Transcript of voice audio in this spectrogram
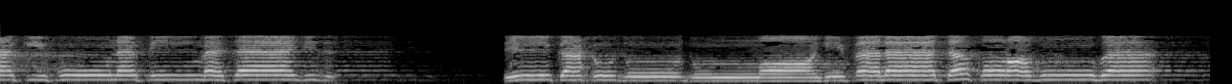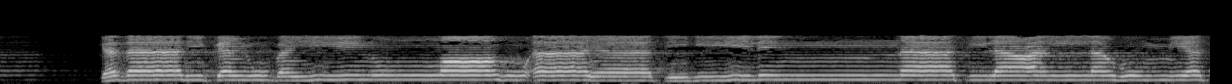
عاكفون في المساجد. تلك حدود الله فلا تقربوها. كذلك يبين الله آياته للناس لعلهم يتقون.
